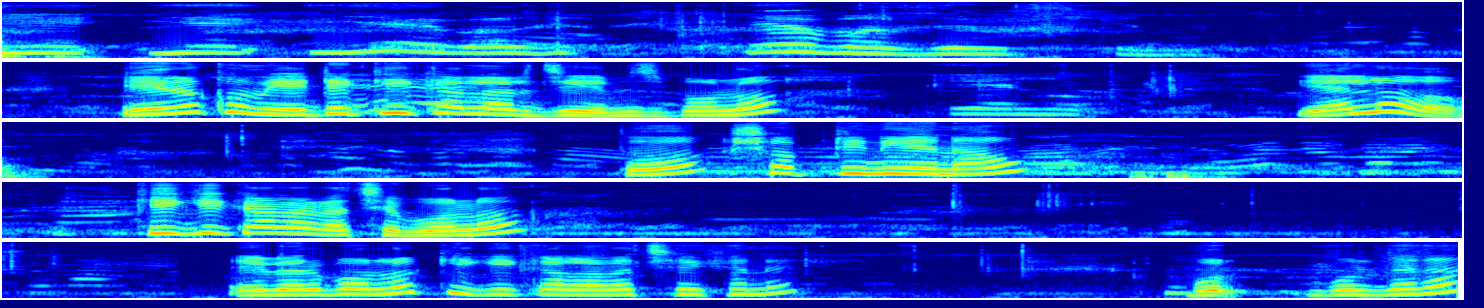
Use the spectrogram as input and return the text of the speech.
ইয়ে ইয়ে ইয়ে এরকম এটা কি কালার জেমস বলো? ইয়েলো তো সবটি নিয়ে নাও। কি কি কালার আছে বলো? এবার বলো কি কি কালার আছে এখানে? বল- বলবে না?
